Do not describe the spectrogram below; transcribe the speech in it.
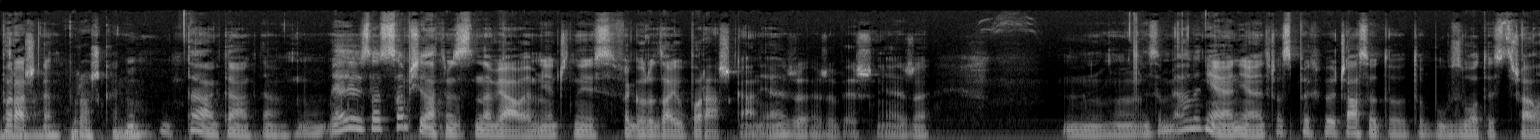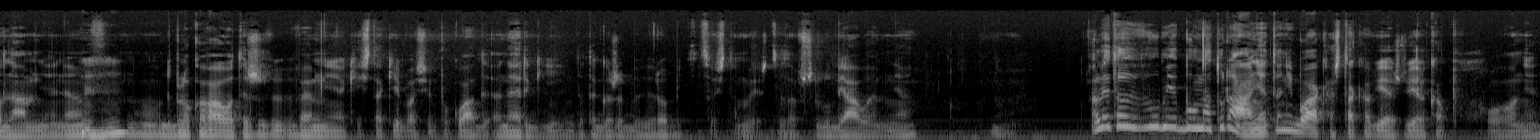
Porażkę. porażkę. No. Tak, tak, tak. No, Ja sam się nad tym zastanawiałem, nie? czy to jest swego rodzaju porażka, nie? Że, że wiesz, nie? że mm, ale nie, nie, teraz perspektywy czasu to, to był złoty strzał dla mnie, nie? No, odblokowało też we mnie jakieś takie właśnie pokłady energii do tego, żeby robić coś tam, wiesz, co zawsze lubiałem, nie? No. Ale to u mnie było naturalnie, to nie była jakaś taka, wiesz, wielka pchło, nie?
